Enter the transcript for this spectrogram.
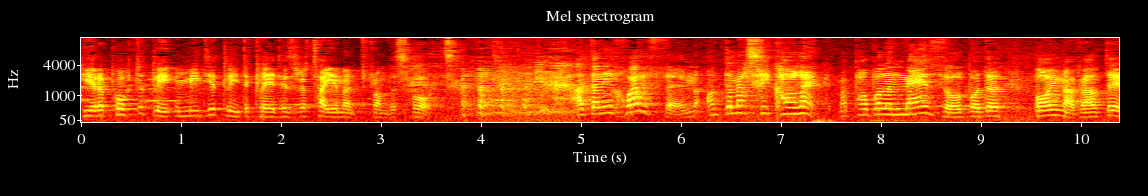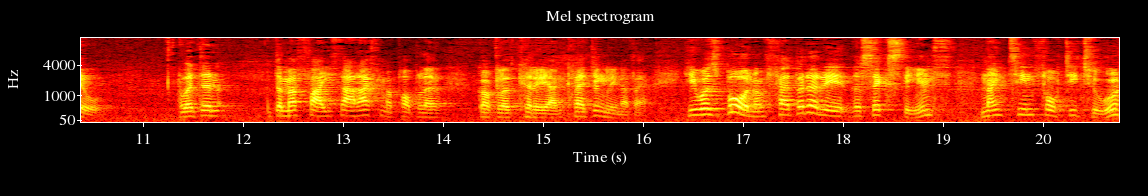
he reportedly immediately declared his retirement from the sport. a da ni'n chwerthin, ond dyma'r seicoleg. Mae pobl yn meddwl bod y boi ma fel dew. Wedyn, dyma ffaith arall mae pobl yn gogledd Cyria yn credu ynglyn â fe. He was born on February the 16th, 1942,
